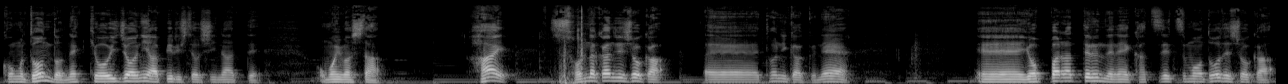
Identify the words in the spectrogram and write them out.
今後どんどんね今日以上にアピールしてほしいなって思いました。はい。そんな感じでしょうか。えー、とにかくね、えー、酔っ払ってるんでね滑舌もどうでしょうか、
